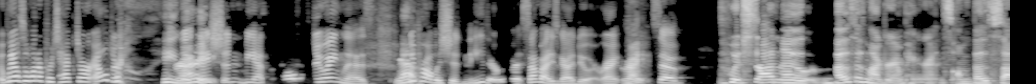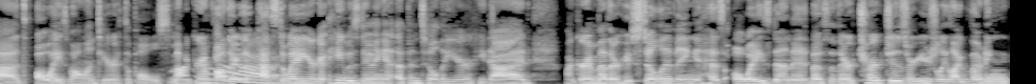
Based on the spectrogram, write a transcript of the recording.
And we also want to protect our elderly. Right. like they shouldn't be at the polls doing this. Yeah. We probably shouldn't either, but somebody's got to do it, right? Right. So which side note, both of my grandparents on both sides always volunteer at the polls. My grandfather yeah. that passed away, he was doing it up until the year he died. My grandmother, who's still living, has always done it. Both of their churches are usually like voting,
